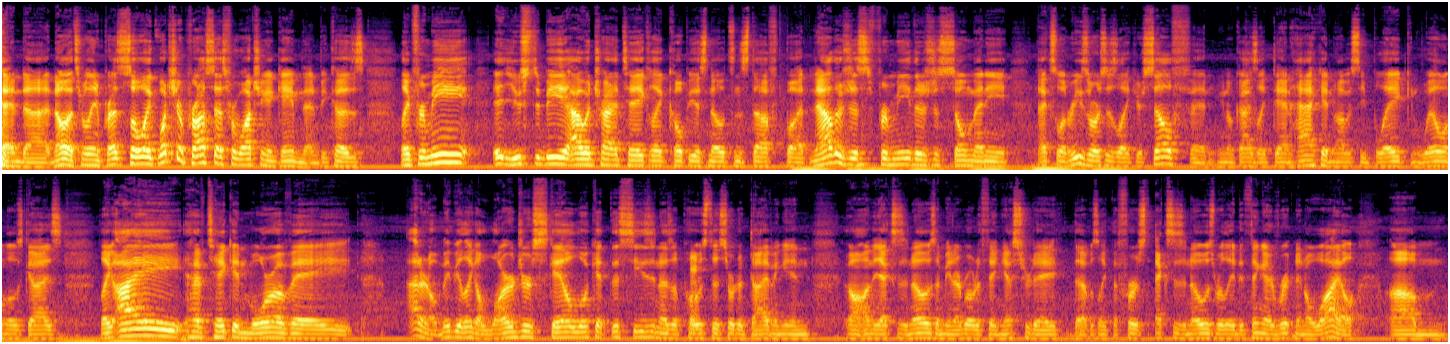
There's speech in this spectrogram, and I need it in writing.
and uh, no, that's really impressive. So, like, what's your process for watching a game then? Because, like, for me, it used to be I would try to take like copious notes and stuff, but now there's just for me, there's just so many excellent resources like yourself and you know guys like Dan Hackett and obviously Blake and Will and those guys. Like, I have taken more of a I don't know, maybe like a larger scale look at this season as opposed to sort of diving in uh, on the X's and O's. I mean, I wrote a thing yesterday that was like the first X's and O's related thing I've written in a while. Um,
